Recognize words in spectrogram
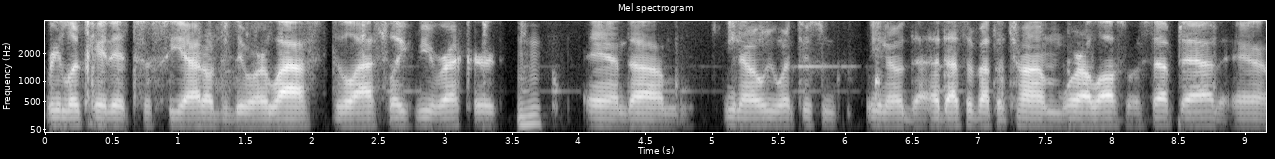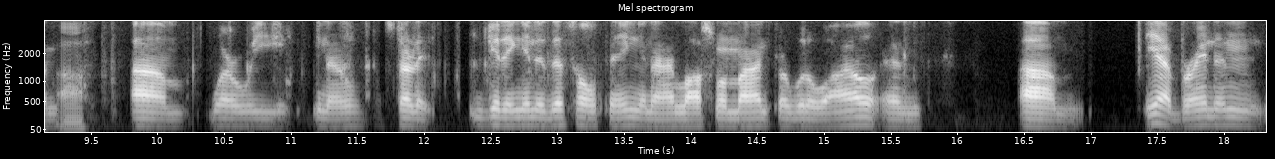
relocated to Seattle to do our last, the last Lakeview record. Mhm. And, um, you know, we went through some, you know, that, that's about the time where I lost my stepdad and, Ah, um, where we, you know, started getting into this whole thing and I lost my mind for a little while. And, um, yeah, Brandon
